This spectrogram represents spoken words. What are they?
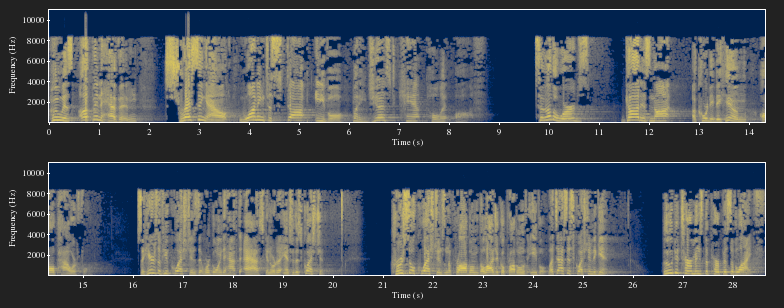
who is up in heaven, stressing out, wanting to stop evil, but he just can't pull it off. So in other words, God is not, according to him, all powerful. So here's a few questions that we're going to have to ask in order to answer this question. Crucial questions on the problem, the logical problem of evil. Let's ask this question again. Who determines the purpose of life?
